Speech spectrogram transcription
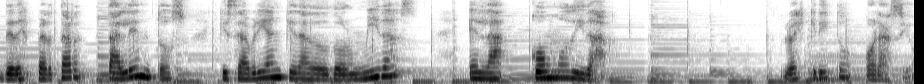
de despertar talentos que se habrían quedado dormidas en la comodidad. Lo ha escrito Horacio.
